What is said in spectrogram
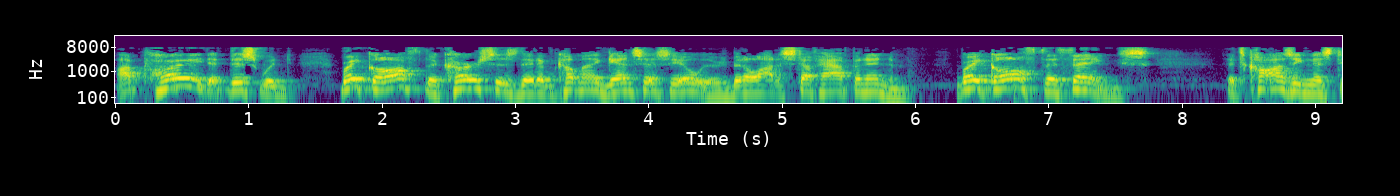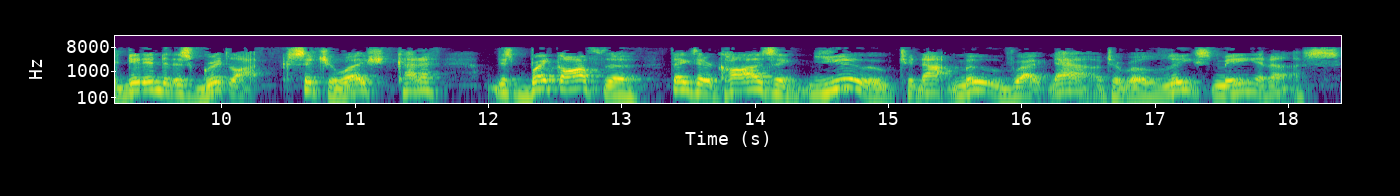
I pray that this would break off the curses that have come against us. You know, there's been a lot of stuff happening and break off the things that's causing us to get into this gridlock situation, kind of just break off the things that are causing you to not move right now, to release me and us.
